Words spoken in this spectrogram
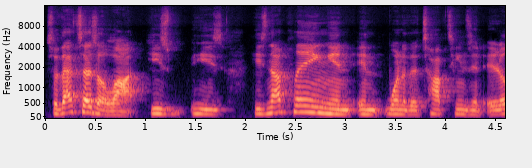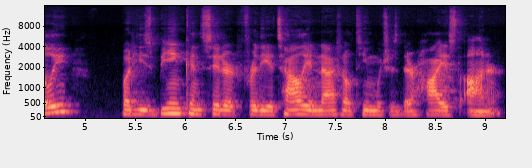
So that says a lot. He's he's he's not playing in in one of the top teams in Italy, but he's being considered for the Italian national team, which is their highest honor.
